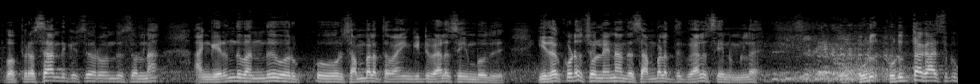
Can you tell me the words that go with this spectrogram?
இப்போ பிரசாந்த் கிஷோர் வந்து சொன்னால் அங்கேருந்து வந்து ஒரு ஒரு சம்பளத்தை வாங்கிட்டு வேலை செய்யும்போது இதை கூட சொல்லேன்னா அந்த சம்பளத்துக்கு வேலை செய்யணும்ல? கொடு கொடுத்த காசுக்கு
